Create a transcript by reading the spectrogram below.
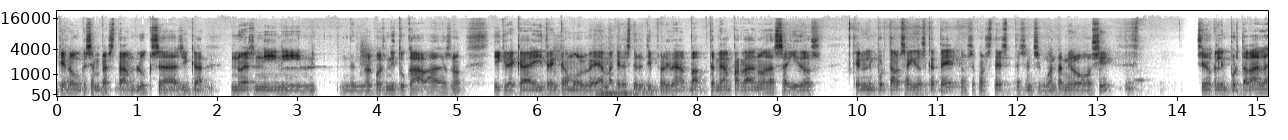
Que és algú que sempre està amb luxes i que no és ni, ni, ni no el pots ni tocar a vegades, no? I crec que hi trenca molt bé amb aquest estereotip perquè també, va, també vam parlar no, de seguidors, que no li importava els seguidors que té, que no sé quants té, 350.000 o alguna així, sinó que li importava la,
